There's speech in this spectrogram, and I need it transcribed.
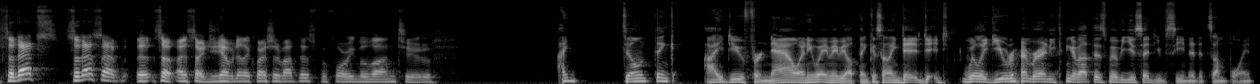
So that's so that's that. Uh, so uh, sorry, did you have another question about this before we move on to? I don't think I do for now anyway maybe I'll think of something did, did, Willie do you remember anything about this movie you said you've seen it at some point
